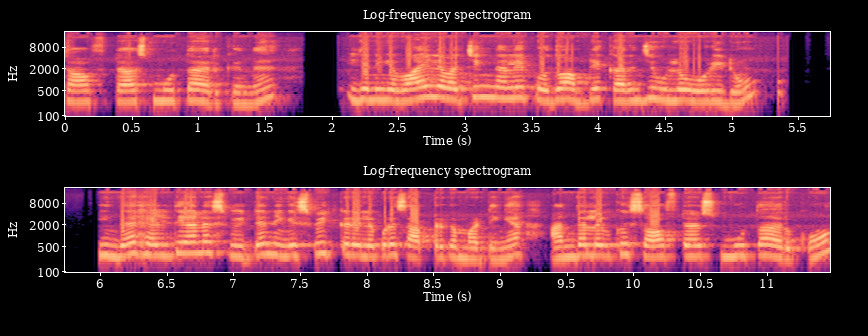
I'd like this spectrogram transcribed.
சாஃப்டாக ஸ்மூத்தாக இருக்குன்னு. இதை நீங்கள் வாயில் வச்சிங்கனாலே போதும் அப்படியே கரைஞ்சி உள்ளே ஓடிடும். இந்த ஹெல்த்தியான ஸ்வீட்டை நீங்கள் ஸ்வீட் கடையில் கூட சாப்பிட்ருக்க மாட்டீங்க. அந்த அளவுக்கு சாஃப்டாக ஸ்மூத்தாக இருக்கும்.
